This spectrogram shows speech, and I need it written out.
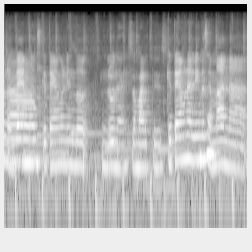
nos Chao. vemos, que tengan un lindo Lunes o martes. que tengan una linda semana.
